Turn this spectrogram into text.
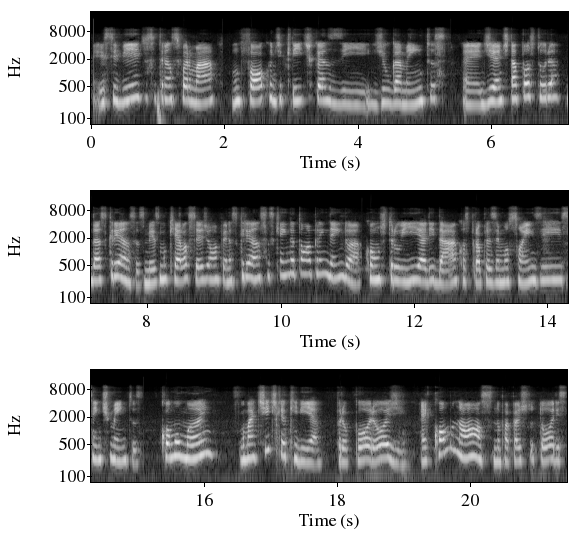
esse vídeo se transformar um foco de críticas e julgamentos é, diante da postura das crianças, mesmo que elas sejam apenas crianças que ainda estão aprendendo a construir, a lidar com as próprias emoções e sentimentos. Como mãe, uma tite que eu queria propor hoje é como nós, no papel de tutores,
